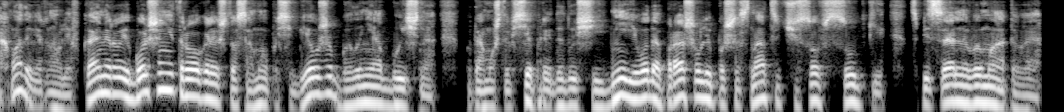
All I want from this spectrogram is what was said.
Ахмада вернули в камеру и больше не трогали, что само по себе уже было необычно, потому что все предыдущие дни его допрашивали по 16 часов в сутки, специально выматывая.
